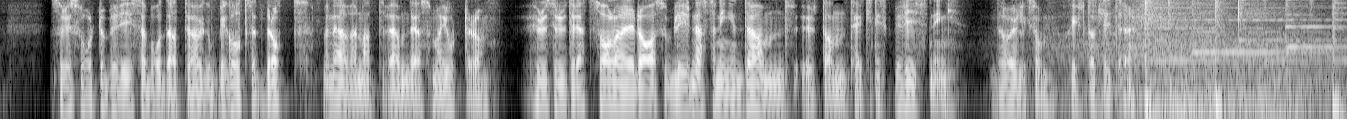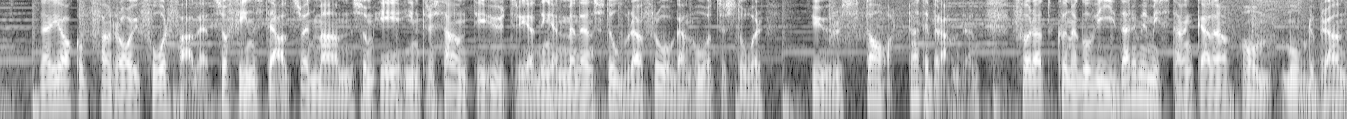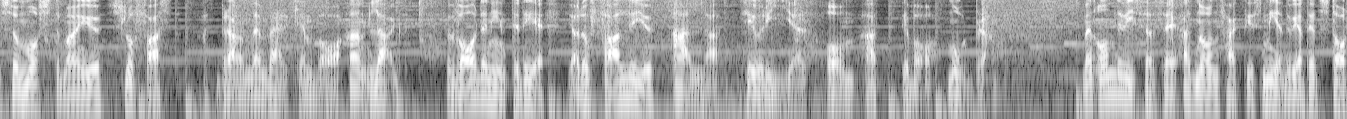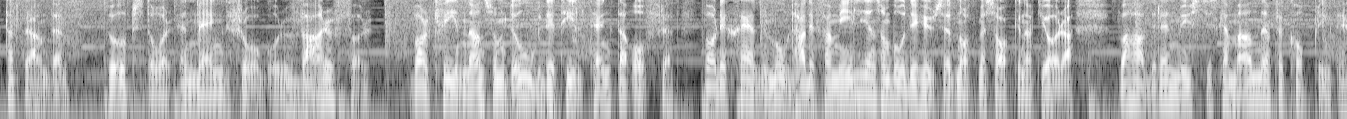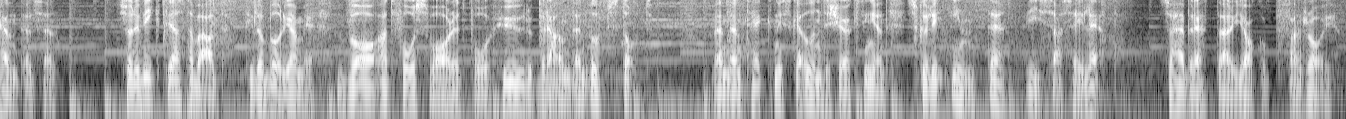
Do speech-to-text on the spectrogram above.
Så det är svårt att bevisa både att det har begåtts ett brott men även att vem det är som har gjort det. Då. Hur det ser ut i rättssalarna idag så blir nästan ingen dömd utan teknisk bevisning. Det har ju liksom skiftat lite där. När Jakob van Roy får fallet så finns det alltså en man som är intressant i utredningen men den stora frågan återstår hur startade branden? För att kunna gå vidare med misstankarna om mordbrand så måste man ju slå fast att branden verkligen var anlagd. För var den inte det, ja då faller ju alla teorier om att det var mordbrand. Men om det visar sig att någon faktiskt medvetet startat branden, då uppstår en mängd frågor. Varför? Var kvinnan som dog det tilltänkta offret? Var det självmord? Hade familjen som bodde i huset något med saken att göra? Vad hade den mystiska mannen för koppling till händelsen? Så det viktigaste av allt, till att börja med, var att få svaret på hur branden uppstått. Men den tekniska undersökningen skulle inte visa sig lätt. Så här berättar Jakob van Roy.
